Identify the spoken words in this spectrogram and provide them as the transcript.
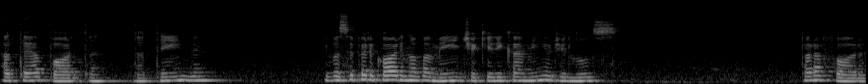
até a porta da tenda e você percorre novamente aquele caminho de luz para fora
